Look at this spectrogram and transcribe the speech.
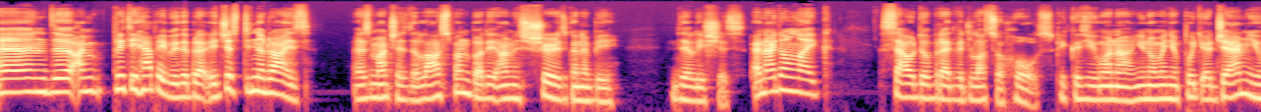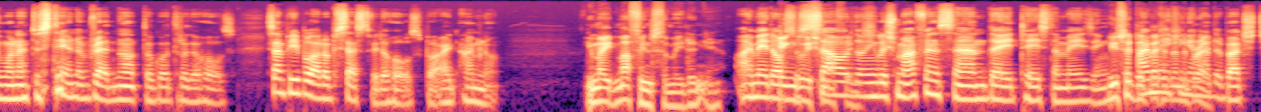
And uh, I'm pretty happy with the bread. It just didn't rise as much as the last one, but I'm sure it's gonna be delicious. And I don't like sourdough bread with lots of holes because you wanna, you know, when you put your jam, you want it to stay on the bread, not to go through the holes. Some people are obsessed with the holes, but I, I'm not. You made muffins for me, didn't you? I made also English sourdough muffins. English muffins, and they taste amazing. You said they're I'm better than making the bread. another batch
